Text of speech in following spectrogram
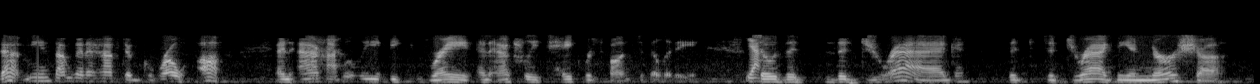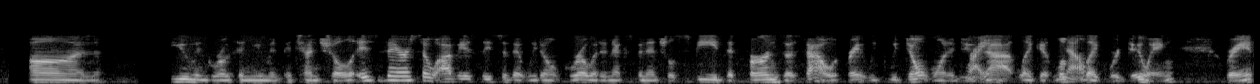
that means I'm going to have to grow up and Uh-huh. actually be great and actually take responsibility. Yeah. So the the drag, the the drag, the inertia on human growth and human potential is there so obviously so that we don't grow at an exponential speed that burns us out, right? We we don't want to do Right. that like it looks No. like we're doing, right?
